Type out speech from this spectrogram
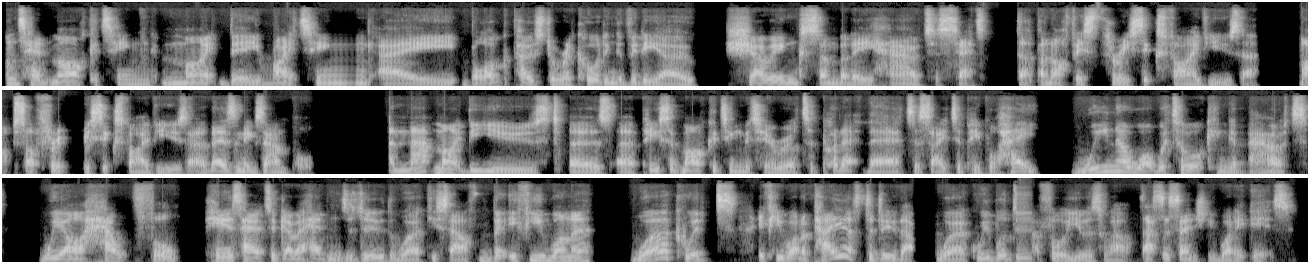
content marketing might be writing a blog post or recording a video showing somebody how to set up an Office 365 user, Microsoft 365 user. There's an example. And that might be used as a piece of marketing material to put it there to say to people, hey, we know what we're talking about. We are helpful. Here's how to go ahead and to do the work yourself. But if you want to work with, if you want to pay us to do that work, we will do that for you as well. That's essentially what it is.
